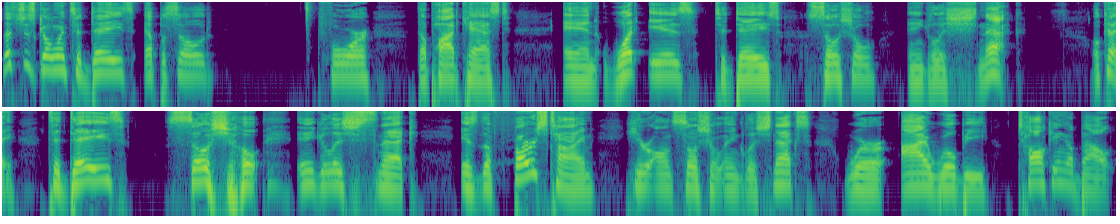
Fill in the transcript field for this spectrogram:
Let's just go in today's episode for the podcast and what is today's social English snack. Okay, today's social English snack is the first time here on Social English Snacks where I will be talking about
